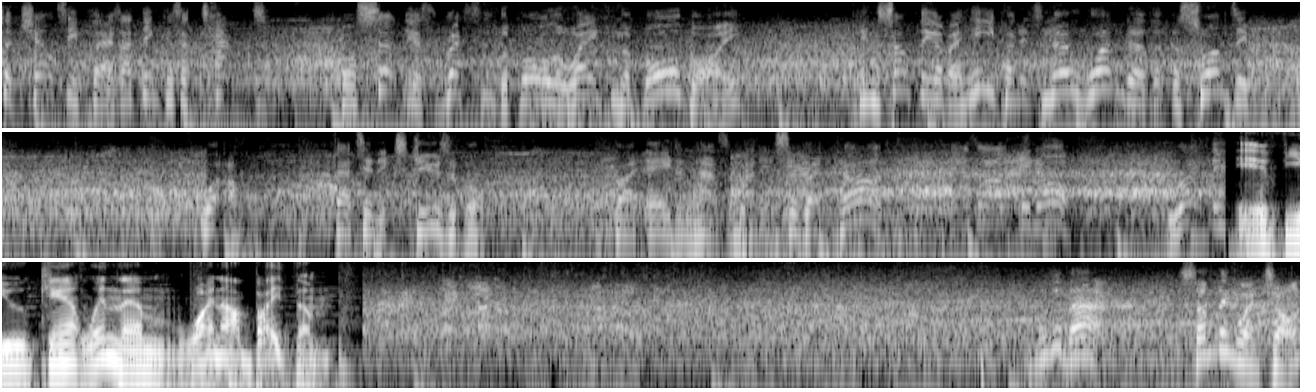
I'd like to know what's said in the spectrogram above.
The Chelsea players, I think, has attacked, or certainly has wrestled the ball away from the ball boy in something of a heap, and it's no wonder that the Swansea. Well, that's inexcusable by Eden Hazard, and it's a red card. Hazard it off, rightly. If you can't win them, why not bite them? Look at that. Something went on.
